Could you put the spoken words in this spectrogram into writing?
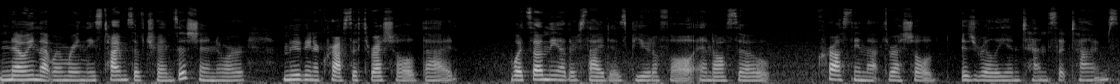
knowing that when we're in these times of transition or moving across a threshold that what's on the other side is beautiful and also crossing that threshold is really intense at times.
